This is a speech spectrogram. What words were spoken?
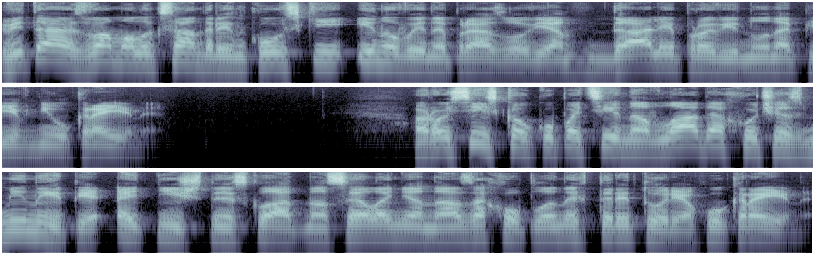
Вітаю з вами Олександр Інковський і новини Азов'я. Далі про війну на півдні України. Російська окупаційна влада хоче змінити етнічний склад населення на захоплених територіях України.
